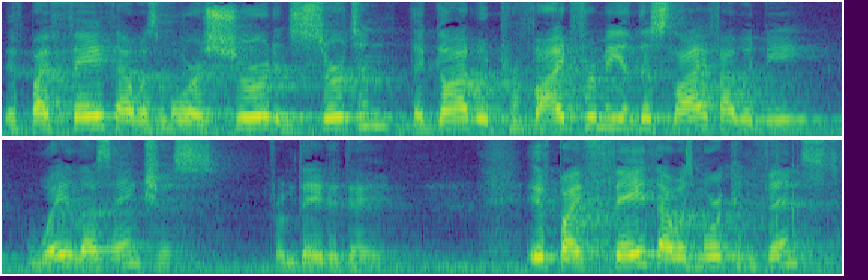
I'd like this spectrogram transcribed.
if by faith I was more assured and certain that God would provide for me in this life, I would be way less anxious from day to day. If by faith I was more convinced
